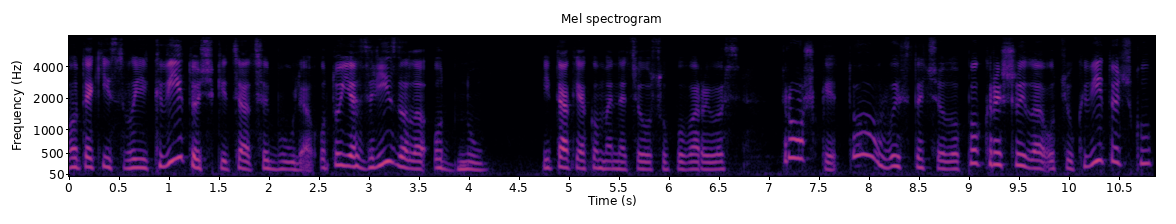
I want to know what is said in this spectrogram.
отакі свої квіточки, ця цибуля, ото я зрізала одну. І так як у мене цього супу варилось трошки, то вистачило. Покришила оцю квіточку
